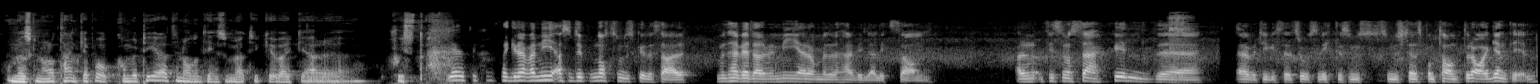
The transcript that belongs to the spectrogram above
om jag skulle ha tankar på att konvertera till någonting som jag tycker verkar eh, schysst? Jag tycker, gräva ner, alltså typ något som du skulle så här, men det här vill jag lära mig mer om eller det här vill jag liksom... Det, finns det någon särskild eh, övertygelse eller trosriktning som, som du känner spontant dragen till?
